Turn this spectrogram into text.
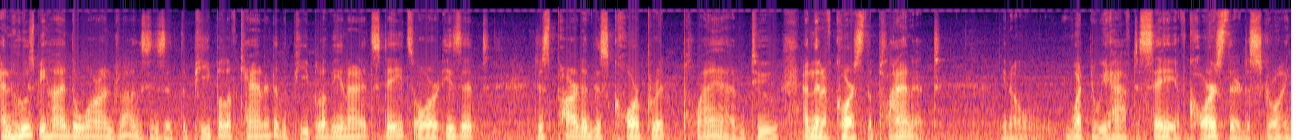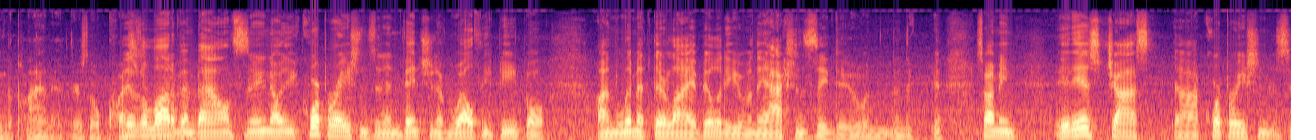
And who's behind the war on drugs? Is it the people of Canada, the people of the United States, or is it just part of this corporate plan to, and then of course the planet, you know, what do we have to say? Of course they're destroying the planet. There's no question. There's a lot of imbalance. You know, the corporations an invention of wealthy people unlimit their liability and the actions they do. And, and the, so, I mean, it is just uh, corporations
